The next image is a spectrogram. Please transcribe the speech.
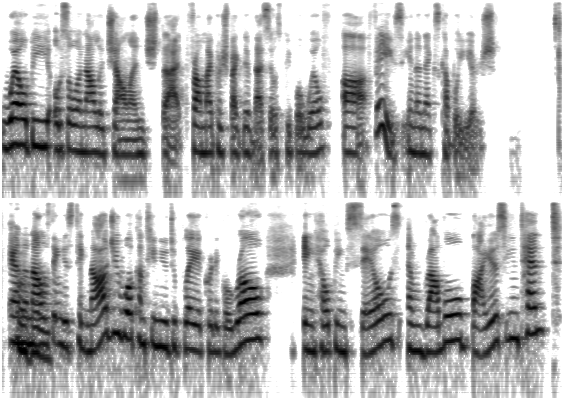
will be also another challenge that from my perspective that salespeople will uh, face in the next couple of years and mm-hmm. another thing is technology will continue to play a critical role in helping sales unravel buyers intent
